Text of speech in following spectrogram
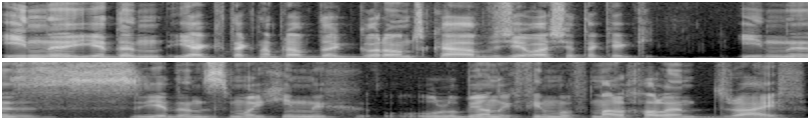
inny jeden, jak tak naprawdę Gorączka wzięła się tak jak inny, z, jeden z moich innych ulubionych filmów, Mulholland Drive,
